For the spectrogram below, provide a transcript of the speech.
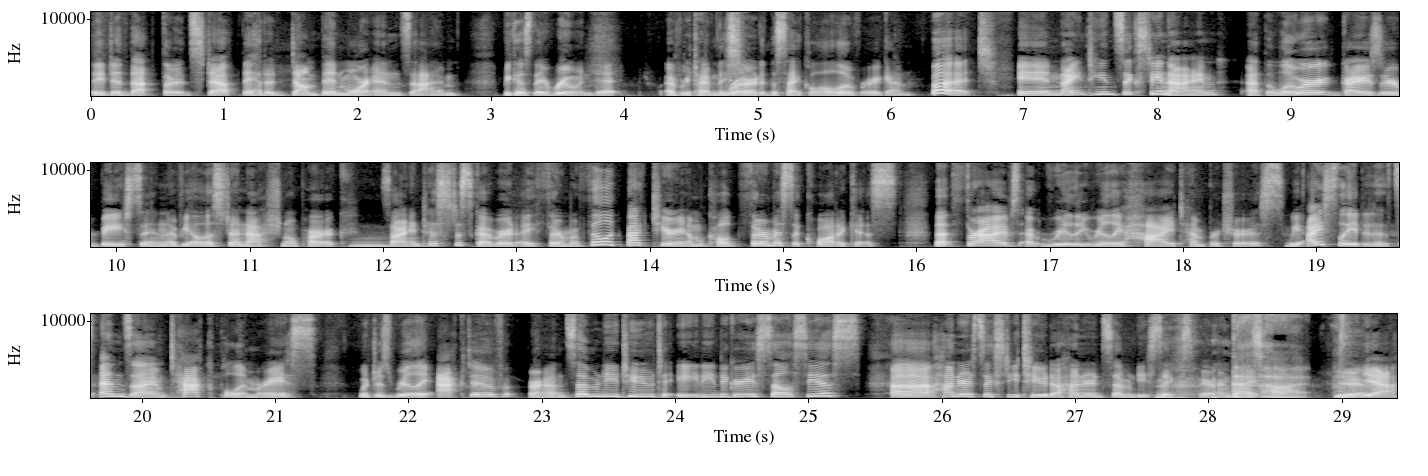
they did that third step, they had to dump in more enzyme because they ruined it every time they Right. started the cycle all over again. But in 1969, at the Lower Geyser Basin of Yellowstone National Park, hmm. scientists discovered a thermophilic bacterium called Thermus aquaticus that thrives at really, really high temperatures. We isolated its enzyme, Taq polymerase, which is really active around 72 to 80 degrees Celsius, uh, 162 to 176 Fahrenheit. That's hot. Yeah. Yeah.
